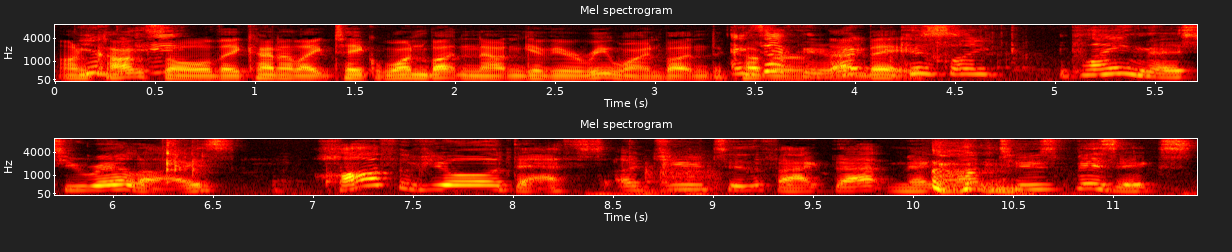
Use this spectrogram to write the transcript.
On Yeah, but it- console, they kind of like take one button out and give you a rewind button to cover exactly that right base. because like playing this you realize half of your deaths are due to the fact that mega man 2's physics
